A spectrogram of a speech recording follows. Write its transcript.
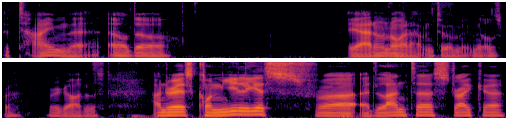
the time there. Although, yeah, I don't know what happened to him at Middlesbrough. Regardless, Andreas Cornelius for Atalanta striker.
